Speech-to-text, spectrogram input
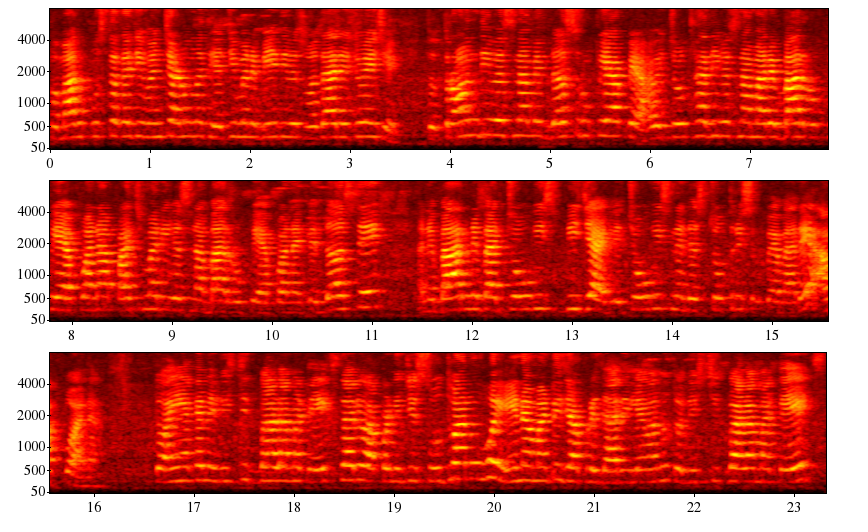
તો મારું પુસ્તક હજી વંચાણું નથી. હજી મને બે દિવસ વધારે જોઈએ છે. તો ત્રણ દિવસના મેં દસ રૂપિયા આપ્યા. હવે ચોથા દિવસના મારે બાર રૂપિયા આપવાના, પાંચમા દિવસના બાર રૂપિયા આપવાના. એટલે દસ અને બાર ને બાર ચોવીસ બીજા એટલે ચોવીસ ને દસ ચોત્રીસ રૂપિયા મારે આપવાના. તો અહીંયા કને નિશ્ચિત ભાડા માટે એક્સ ધાર્યો, આપણને જે શોધવાનું હોય એના માટે જ આપણે ધારી લેવાનું. તો નિશ્ચિત ભાડા માટે એક્સ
